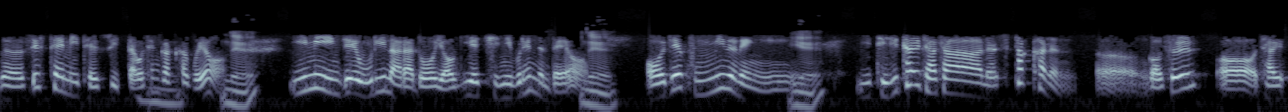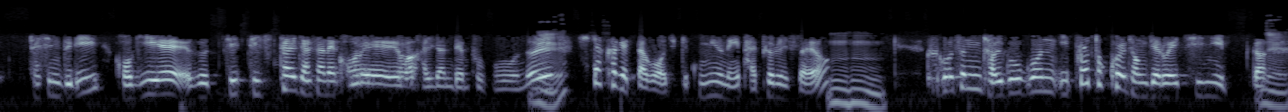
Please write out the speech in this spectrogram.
어, 시스템이 될 수 있다고 음. 생각하고요. 네, 이미 이제 우리나라도 여기에 진입을 했는데요. 네, 어제 국민은행이 예, 이 디지털 자산을 수탁하는 어, 것을 어, 자, 자신들이 거기에 그 디, 디지털 자산의 거래와 관련된 부분을 네. 시작하겠다고 어저께 국민은행이 발표를 했어요. 음, 그것은 결국은 이 프로토콜 경제로의 진입, 그러니까 네,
